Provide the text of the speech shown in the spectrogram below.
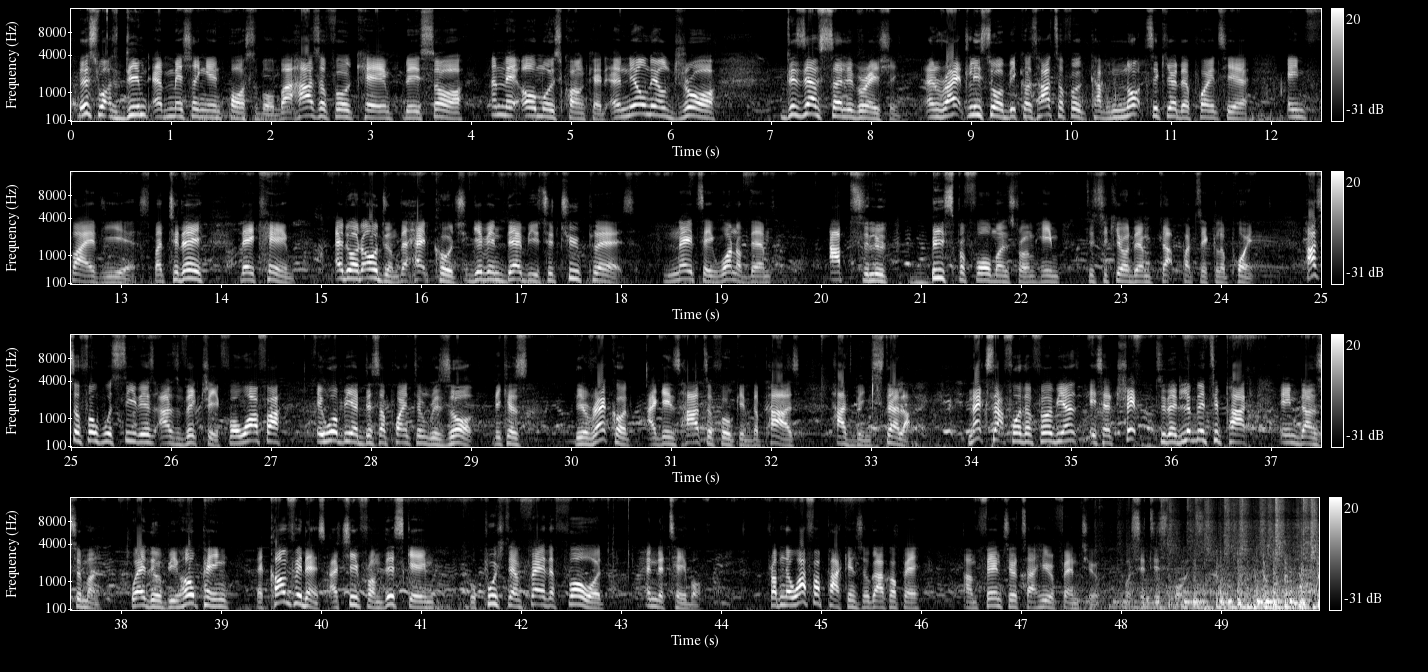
This was deemed a mission impossible, but Oak came, they saw, and they almost conquered. A nil-nil draw deserves celebration, and rightly so, because Oak have not secured a point here in five years. But today, they came. Edward Odoom, the head coach, giving debut to two players. Nettey, one of them, absolute beast performance from him to secure them that particular point. Oak will see this as victory. For Wafa, it will be a disappointing result because the record against Oak in the past has been stellar. Next up for the Phobians is a trip to the Liberty Park in Dansoman, where they'll be hoping the confidence achieved from this game will push them further forward in the table. From the Wafa Park in Sogakope, I'm Fentuo Tahir Fentuo for Citi Sports.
